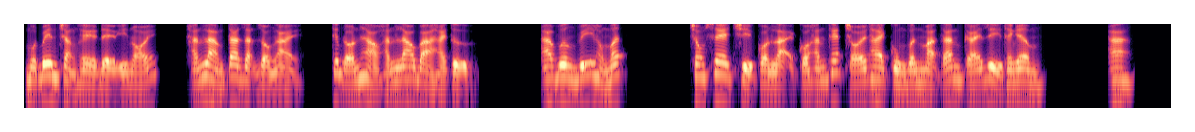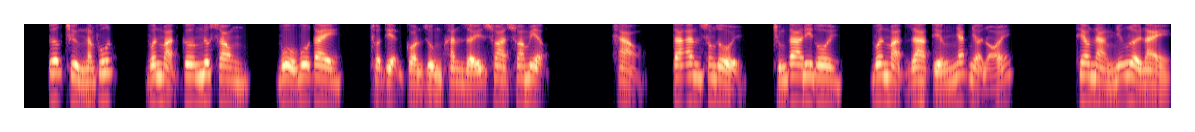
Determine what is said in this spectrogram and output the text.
một bên chẳng hề để ý nói, hắn làm ta dặn dò ngài, tiếp đón hảo hắn lao bà hải tử. A Vương Vĩ hỏng mất. Trong xe chỉ còn lại có hắn thét trói thai cùng Vân Mạt ăn cái gì thanh âm. A. Ước chừng 5 phút, Vân Mạt cơm nước xong, vỗ vỗ tay, thuận tiện còn dùng khăn giấy xoa xoa miệng. "Hảo, ta ăn xong rồi, chúng ta đi thôi, vân mặt ra tiếng nhắc nhở nói. Theo nàng những lời này,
